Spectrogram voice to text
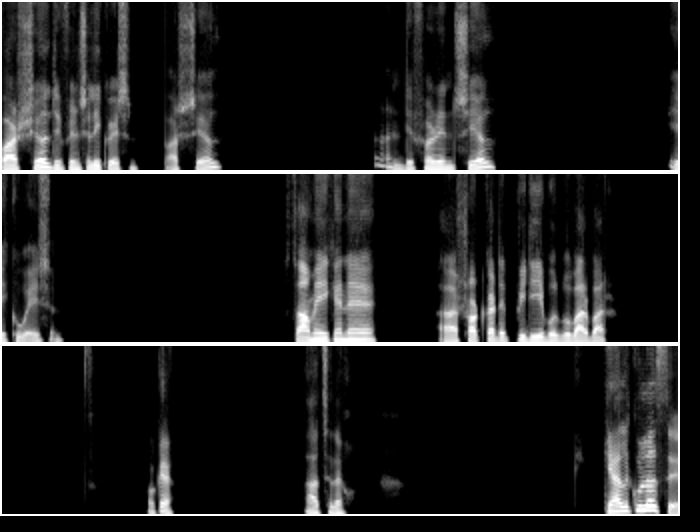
Partial differential equation partial differential equation তো আমি এখানে শর্টকাটে পিডিএ বলব বারবার। ওকে? আচ্ছা দেখো। ক্যালকুলাসে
